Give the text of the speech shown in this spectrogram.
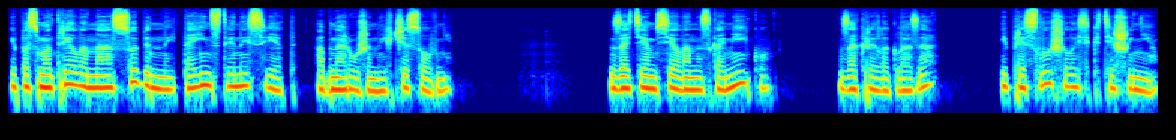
и посмотрела на особенный таинственный свет, обнаруженный в часовне. Затем села на скамейку, закрыла глаза и прислушалась к тишине.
